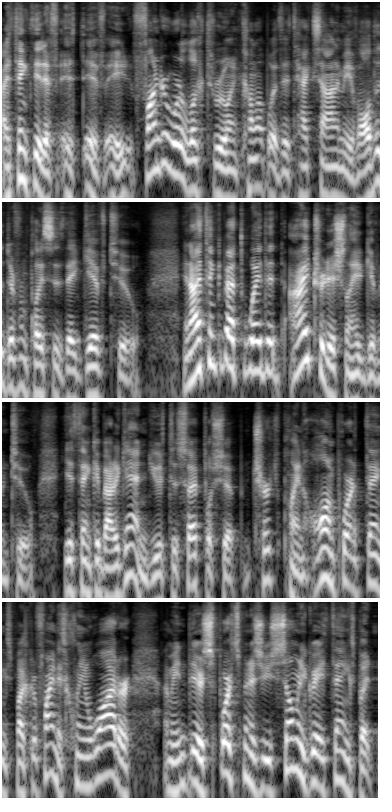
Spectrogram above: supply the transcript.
I think that if, if, if a funder were to look through and come up with a taxonomy of all the different places they give to, and I think about the way that I traditionally had given to, you think about again youth discipleship, church planting, all important things, microfinance, clean water. I mean, there's sports ministry, so many great things, but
